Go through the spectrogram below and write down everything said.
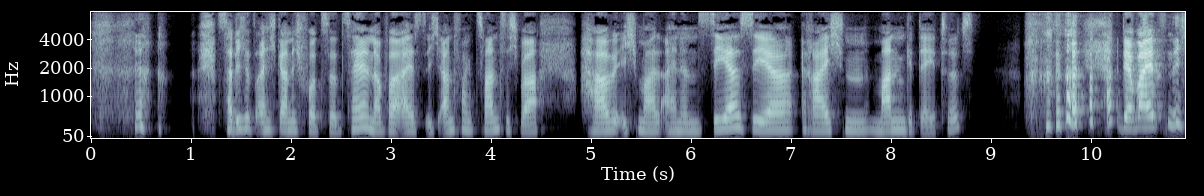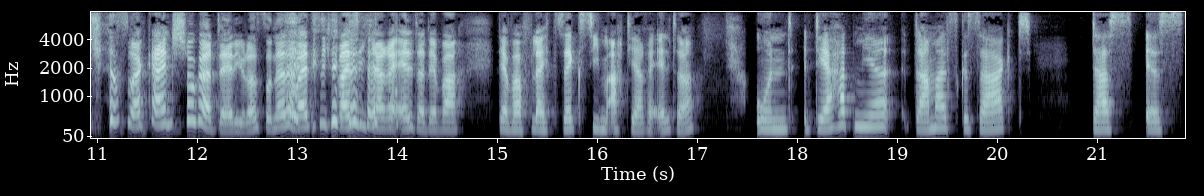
das hatte ich jetzt eigentlich gar nicht vor zu erzählen, aber als ich Anfang 20 war, habe ich mal einen sehr, sehr reichen Mann gedatet. der war jetzt nicht, es war kein Sugar Daddy oder so, ne? Der war jetzt nicht 30 Jahre älter, der war, der war vielleicht sechs, sieben, acht Jahre älter. Und der hat mir damals gesagt, dass es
